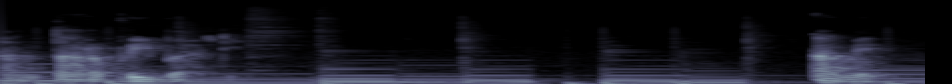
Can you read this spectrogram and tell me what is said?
antar pribadi. Amin.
